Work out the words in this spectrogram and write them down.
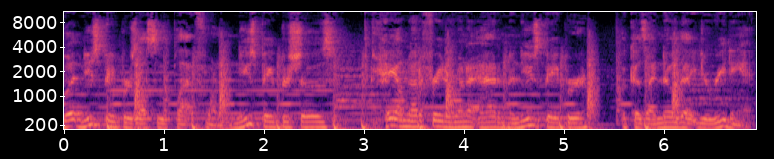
but newspaper is also a platform. Newspaper shows, hey, I'm not afraid to run an ad in a newspaper because I know that you're reading it.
